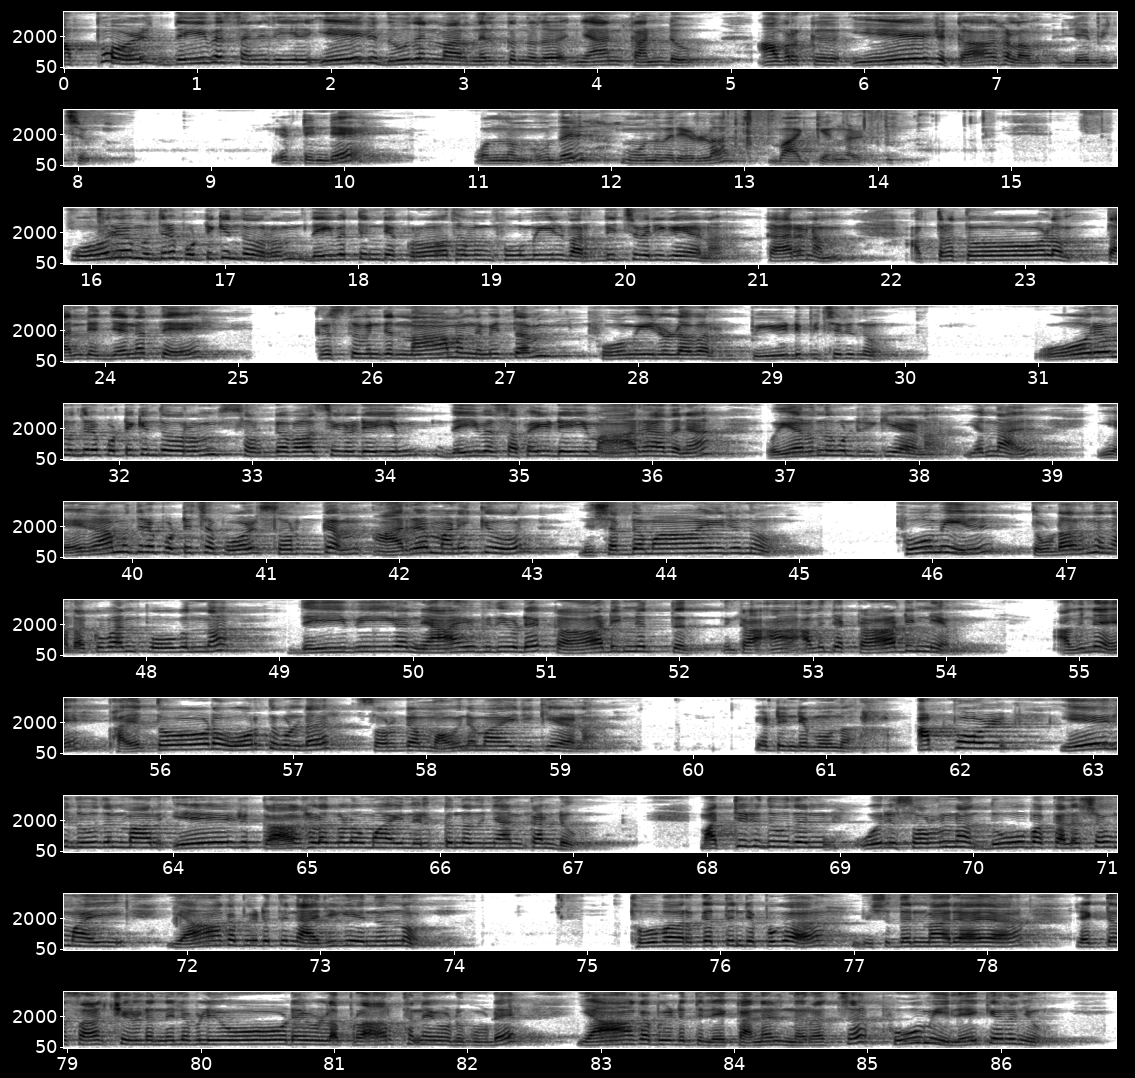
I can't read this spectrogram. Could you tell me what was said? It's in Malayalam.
അപ്പോൾ ദൈവസന്നിധിയിൽ ഏഴ് ദൂതന്മാർ നിൽക്കുന്നത് ഞാൻ കണ്ടു. അവർക്ക് ഏഴ് കാഹളം ലഭിച്ചു. എട്ടിന്റെ ഒന്ന് മുതൽ മൂന്ന് വരെയുള്ള വാക്യങ്ങൾ. ഓരോ മുദ്ര പൊട്ടിക്കും തോറും ദൈവത്തിന്റെ ക്രോധവും ഭൂമിയിൽ വർദ്ധിച്ചു വരികയാണ്. കാരണം അത്രത്തോളം തന്റെ ജനത്തെ ക്രിസ്തുവിന്റെ നാമനിമിത്തം ഭൂമിയിലുള്ളവർ പീഡിപ്പിച്ചിരുന്നു. ഓരോ മുദ്ര പൊട്ടിക്കും തോറും സ്വർഗവാസികളുടെയും ദൈവസഭയുടെയും ആരാധന ഉയർന്നുകൊണ്ടിരിക്കുകയാണ്. എന്നാൽ ഏഴാം മുദ്ര പൊട്ടിച്ചപ്പോൾ സ്വർഗം അരമണിക്കൂർ നിശബ്ദമായിരുന്നു. ഭൂമിയിൽ തുടർന്ന് നടക്കുവാൻ പോകുന്ന ദൈവിക ന്യായവിധിയുടെ കാഠിന്യത്തെ അതിന്റെ കാഠിന്യം. അതിനെ ഭയത്തോടെ ഓർത്തുകൊണ്ട് സ്വർഗം മൗനമായിരിക്കുകയാണ്. എട്ടിന്റെ മൂന്ന്. അപ്പോൾ ഏഴ് ദൂതന്മാർ ഏഴ് കാഹളങ്ങളുമായി നിൽക്കുന്നത് ഞാൻ കണ്ടു. മറ്റൊരു ദൂതൻ ഒരു സ്വർണ ധൂപ കലശവുമായി യാഗപീഠത്തിനരികെ നിന്നു. ധൂപവർഗത്തിന്റെ പുക വിശുദ്ധന്മാരായ രക്തസാക്ഷികളുടെ നിലവിളിയോടെയുള്ള പ്രാർത്ഥനയോടുകൂടെ യാഗപീഠത്തിലെ കനൽ നിറച്ച് ഭൂമിയിലേക്ക് എറിഞ്ഞു.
